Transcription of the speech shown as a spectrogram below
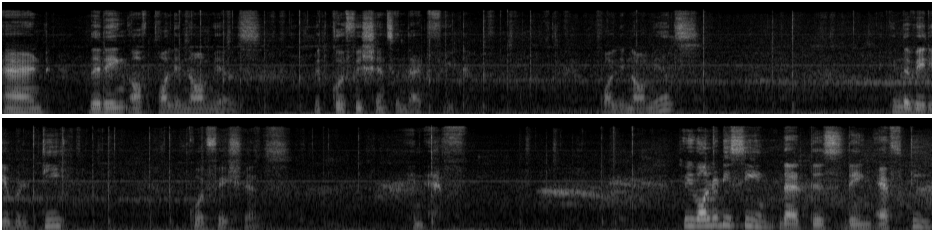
and the ring of polynomials with coefficients in that field. Polynomials in the variable t, coefficients in f. So we've already seen that this ring ft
